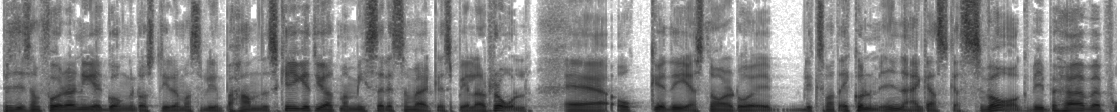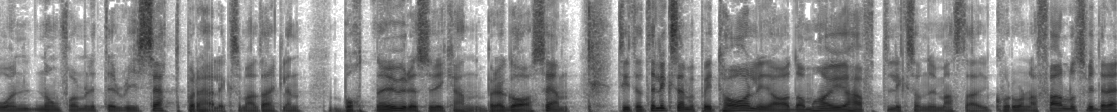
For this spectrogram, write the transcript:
precis som förra nedgången, då stirrar man sig blind på handelskriget, gör att man missar det som verkligen spelar roll. Eh, och det är snarare då eh, liksom att ekonomin är ganska svag. Vi behöver få en, någon form av lite reset på det här, liksom, att verkligen bottna ur det så vi kan börja gasa igen. Titta till exempel på Italien, ja, de har ju haft liksom nu massa coronafall och så vidare,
